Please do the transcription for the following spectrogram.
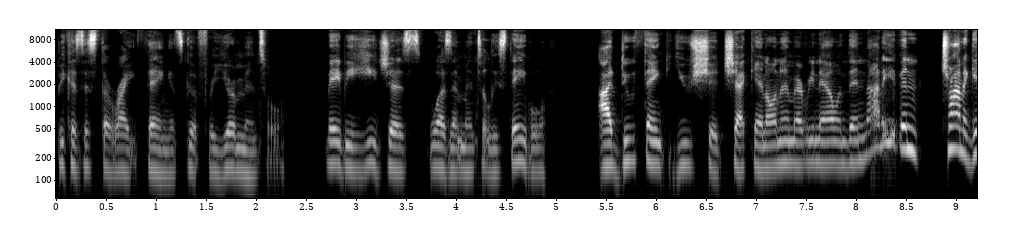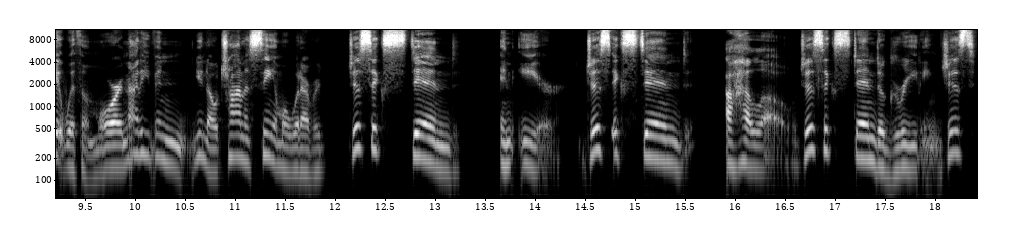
because it's the right thing. It's good for your mental. Maybe he just wasn't mentally stable. I do think you should check in on him every now and then, not even trying to get with him or not even, you know, trying to see him or whatever. Just extend an ear, just extend a hello, just extend a greeting, just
